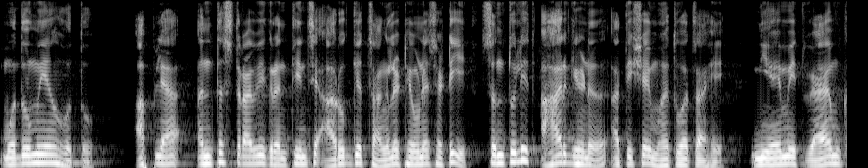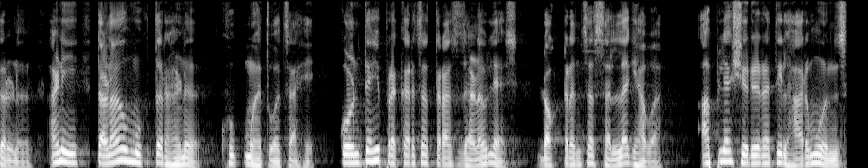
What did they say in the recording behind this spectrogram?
मधुमेह होतो. आपल्या अंतस्त्रावी ग्रंथींचे आरोग्य चांगलं ठेवण्यासाठी संतुलित आहार घेणं अतिशय महत्त्वाचं आहे. नियमित व्यायाम करणं आणि तणावमुक्त राहणं खूप महत्त्वाचं आहे. कोणत्याही प्रकारचा त्रास जाणवल्यास डॉक्टरांचा सल्ला घ्यावा. आपल्या शरीरातील हार्मोन्स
